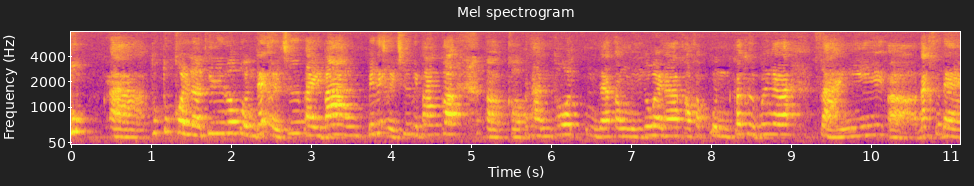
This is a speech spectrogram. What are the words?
ทุกๆทุกทุกคนเลยที่ได้ร่วมบุญได้เอ่ยชื่อไปบ้าง ไม่ได้เอ่ยชื่อไปบ้างก็อขอประทานโทษนะตรงนี้ด้วยนะขอขอบคุณก็คือพูดง่ายว่า สายนี้นักแสดง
